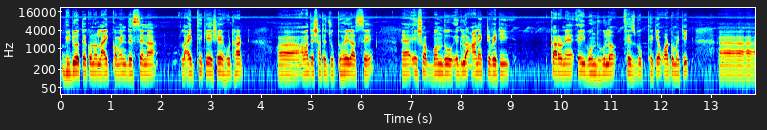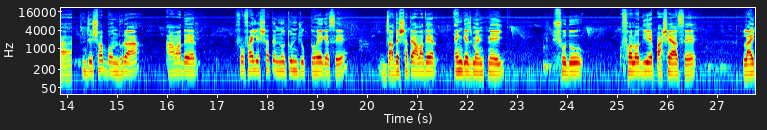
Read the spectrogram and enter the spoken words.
ভিডিওতে কোনো লাইক কমেন্ট দিচ্ছে না। লাইভ থেকে এসে হুটহাট আমাদের সাথে যুক্ত হয়ে যাচ্ছে। এসব বন্ধু, এগুলো আনঅ্যাক্টিভিটি কারণে এই বন্ধুগুলো ফেসবুক থেকে অটোমেটিক যেসব বন্ধুরা আমাদের প্রোফাইলের সাথে নতুন যুক্ত হয়ে গেছে, যাদের সাথে আমাদের এঙ্গেজমেন্ট নেই, শুধু ফলো দিয়ে পাশে আছে লাইক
